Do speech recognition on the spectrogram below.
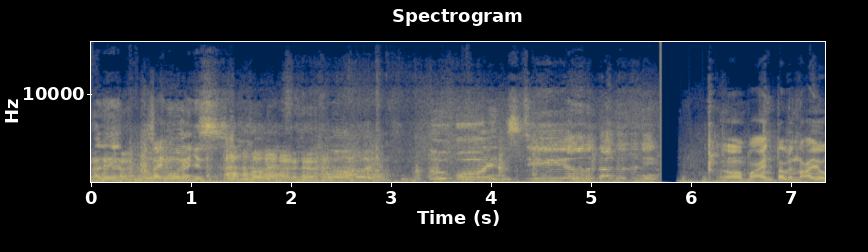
Ano yan? Two Sign muna dyan. points. Two points. Si ano nagdadala dun eh. Oo, pakain, talon na kayo.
